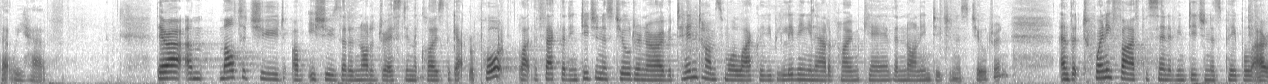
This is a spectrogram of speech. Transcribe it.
that we have. There are a multitude of issues that are not addressed in the Close the Gap report, like the fact that Indigenous children are over 10 times more likely to be living in out-of-home care than non-Indigenous children, and that 25 per cent of Indigenous people are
